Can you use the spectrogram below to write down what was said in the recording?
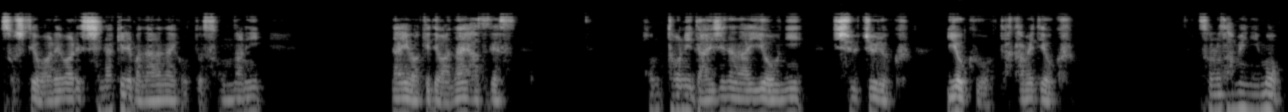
そして我々しなければならないことそんなにないわけではないはずです。本当に大事な内容に集中力、意欲を高めておく。そのためにも、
